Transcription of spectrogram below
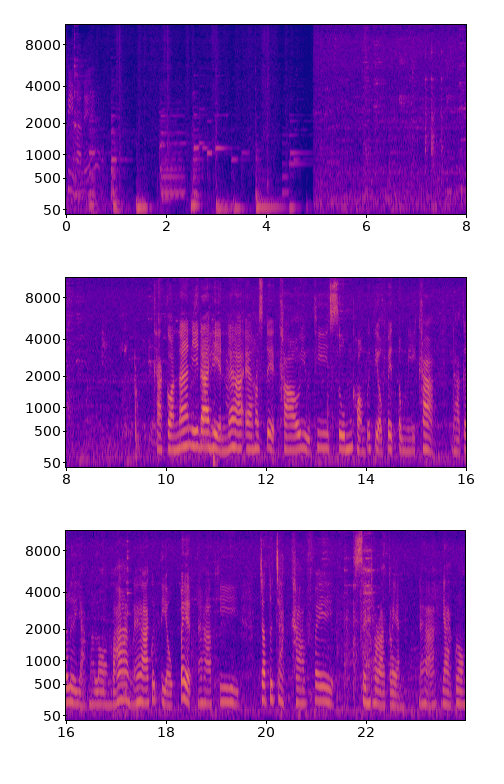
กาแฟมาแล้วค่ะก่อนหน้านี้ดาเห็นนะคะแอร์โฮสเตสเขาอยู่ที่ซุ้มของก๋วยเตี๋ยวเป็ดตรงนี้ค่ะ ดาก็เลยอยากมาลองบ้างนะคะก๋วยเตี๋ยวเป็ดนะคะที่จตุจักรคาเฟ่เซนทราแกรนนะคะอยากลอง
